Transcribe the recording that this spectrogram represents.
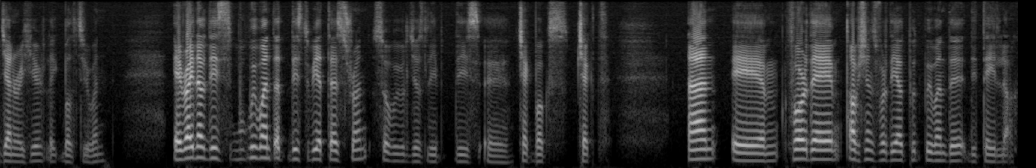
January here, like well, 01. Uh, right now, this we want this to be a test run, so we will just leave this uh, checkbox checked. And um, for the options for the output, we want the detail log.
